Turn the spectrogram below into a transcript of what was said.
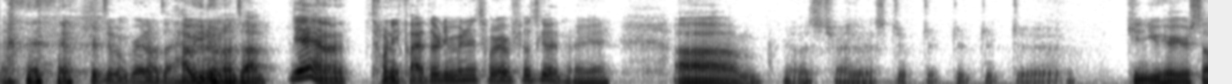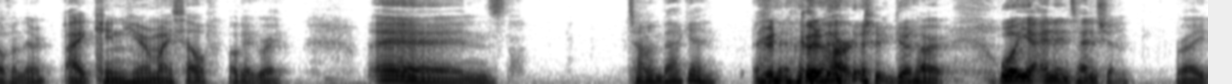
we're doing great on time. How are you doing mm-hmm. on time? Yeah, 25, 30 minutes, whatever feels good. Okay. Um, let's try this. Can you hear yourself in there? I can hear myself. Okay, great. And timing back in. Good- good heart. good heart. Well, yeah, and intention, right?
